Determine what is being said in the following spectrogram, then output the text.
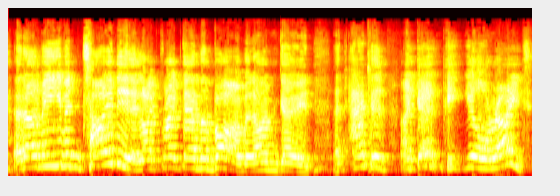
and I'm even tinier, like right down the bottom, and I'm going, and Adam, I don't think you're right.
